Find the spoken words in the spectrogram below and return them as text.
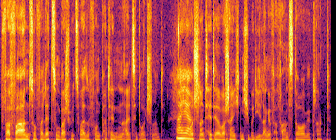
Verfahren zur Verletzung beispielsweise von Patenten als in Deutschland. Ah, ja. In Deutschland hätte er wahrscheinlich nicht über die lange Verfahrensdauer geklagt.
